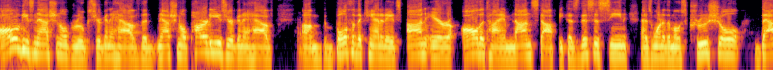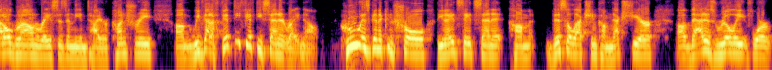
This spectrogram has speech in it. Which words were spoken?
all of these national groups. You're going to have the national parties. You're going to have um, both of the candidates on air all the time, nonstop, because this is seen as one of the most crucial battleground races in the entire country. Um, we've got a 50 50 Senate right now. Who is going to control the United States Senate come this election, come next year? Uh, that is really for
